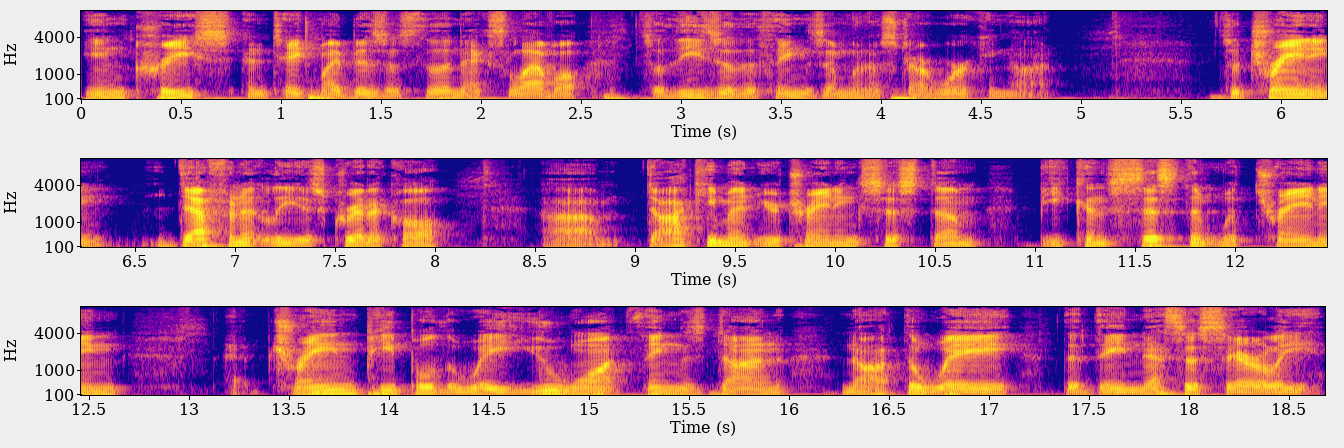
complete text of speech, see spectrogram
increase and take my business to the next level. So these are the things I'm going to start working on. So training definitely is critical. Um, document your training system, be consistent with training. Train people the way you want things done, not the way that they necessarily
